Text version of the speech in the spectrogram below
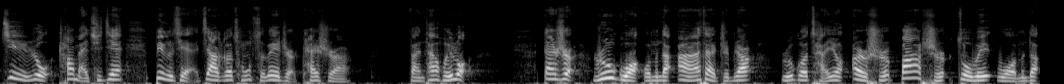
进入超买区间，并且价格从此位置开始反弹回落。但是如果我们的 RSI 指标如果采用二十八十作为我们的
